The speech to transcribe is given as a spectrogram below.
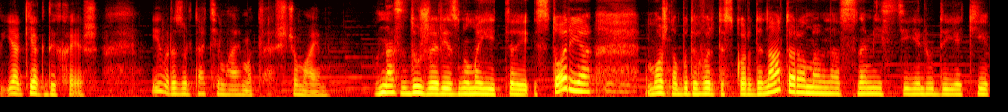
як, як дихаєш. І в результаті маємо те, що маємо. У нас дуже різноманітна історія. Можна буде говорити з координаторами. У нас на місці є люди, які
